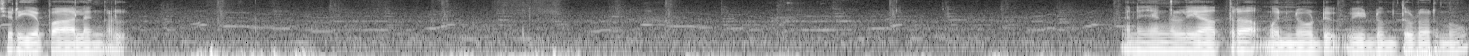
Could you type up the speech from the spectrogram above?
ചെറിയ പാലങ്ങൾ. അങ്ങനെ ഞങ്ങൾ യാത്ര മുന്നോട്ട് വീണ്ടും തുടർന്നു.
